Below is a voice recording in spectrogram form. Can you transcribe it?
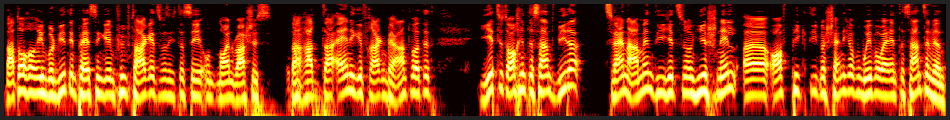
War doch auch involviert im Passing Game, fünf Targets, was ich da sehe, und neun Rushes. Da hat da einige Fragen beantwortet. Jetzt wird auch interessant, wieder zwei Namen, die ich jetzt noch hier schnell äh, aufpick, die wahrscheinlich auf dem Waiver interessant sein werden.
